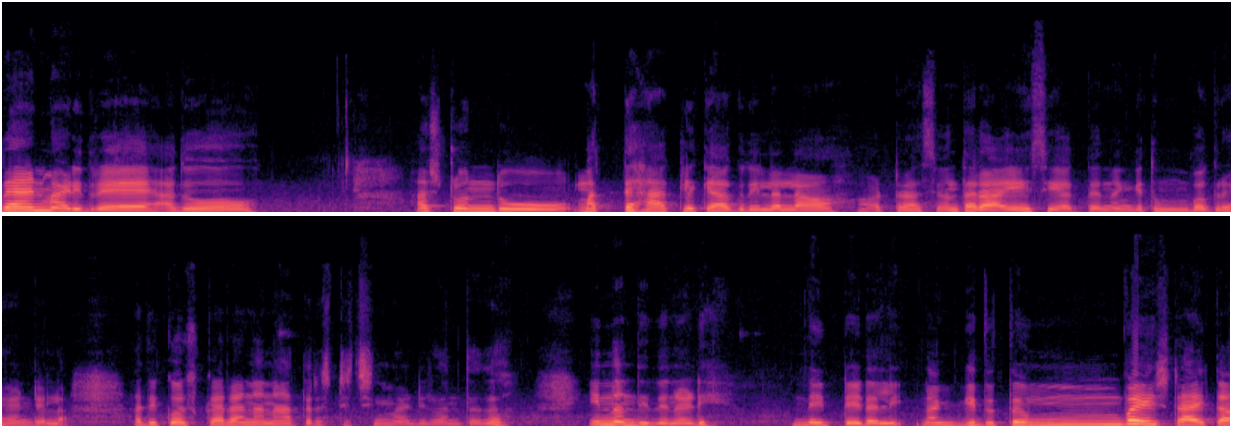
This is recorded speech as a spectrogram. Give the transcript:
ಗ್ರ್ಯಾಂಡ್ ಮಾಡಿದರೆ ಅದು ಅಷ್ಟೊಂದು ಮತ್ತೆ ಹಾಕಲಿಕ್ಕೆ ಆಗೋದಿಲ್ಲಲ್ಲ? ಟ್ರಾಸಿ ಒಂಥರ ಎ ಸಿ ಆಗ್ತದೆ ನನಗೆ ತುಂಬ ಗ್ರ್ಯಾಂಡ್ ಎಲ್ಲ. ಅದಕ್ಕೋಸ್ಕರ ನಾನು ಆ ಥರ ಸ್ಟಿಚಿಂಗ್ ಮಾಡಿರುವಂಥದ್ದು. ಇನ್ನೊಂದಿದೆ ನೋಡಿ ನೆಟ್ಟೆಡಲ್ಲಿ ನನಗಿದು ತುಂಬ ಇಷ್ಟ ಆಯಿತಾ?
